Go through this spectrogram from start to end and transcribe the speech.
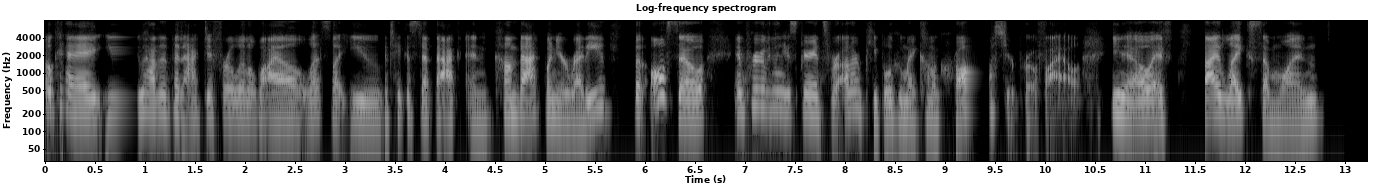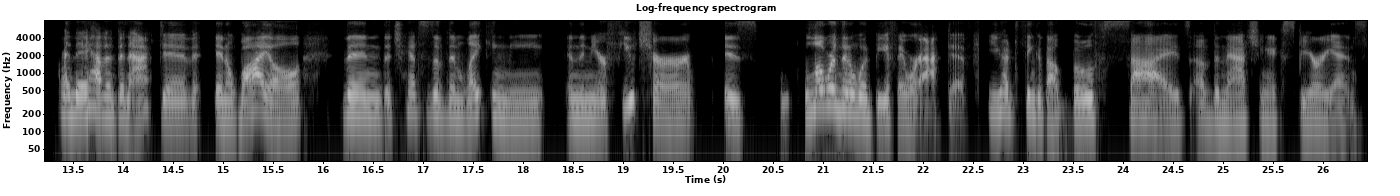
Okay, you, you, haven't been active for a little while. Let's let you take a step back and come back when you're ready, but also improving the experience for other people who might come across your profile. You know, if I like someone and they haven't been active in a while, then the chances of them liking me in the near future is lower than it would be if they were active. You have to think about both sides of the matching experience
